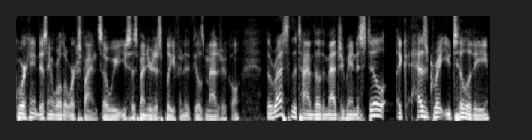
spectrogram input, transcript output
working at Disney World, it works fine. So we, you suspend your disbelief, and it feels magical. The rest of the time, though, the Magic Band is still like has great utility,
